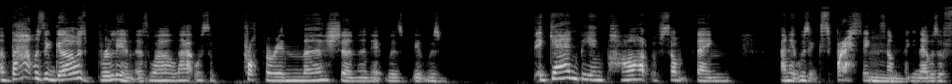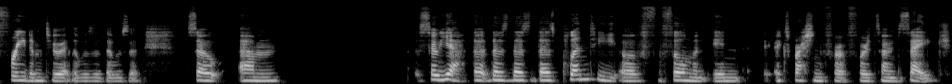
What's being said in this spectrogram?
and that was a that was brilliant as well. That was a proper immersion and it was it was again being part of something and it was expressing mm. something and there was a freedom to it there was a there was a so um so yeah, there's there's there's plenty of fulfillment in expression for for its own sake.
